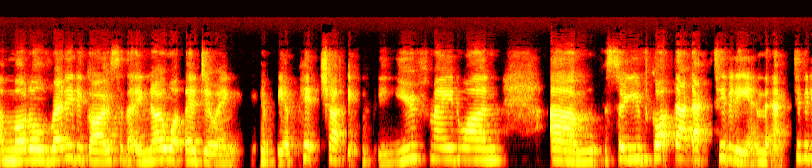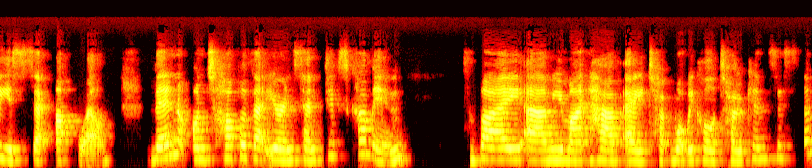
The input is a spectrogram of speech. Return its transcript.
a model ready to go so they know what they're doing. It could be a picture, it could be you've made one. Um, so you've got that activity and the activity is set up well. Then on top of that, your incentives come in by um, you might have a to- what we call a token system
